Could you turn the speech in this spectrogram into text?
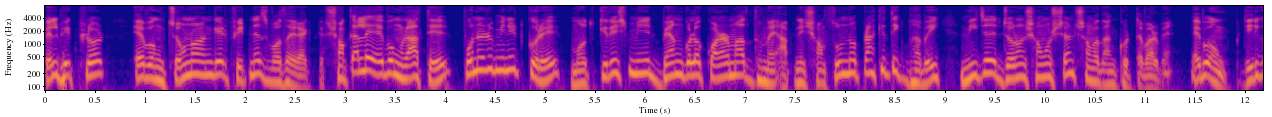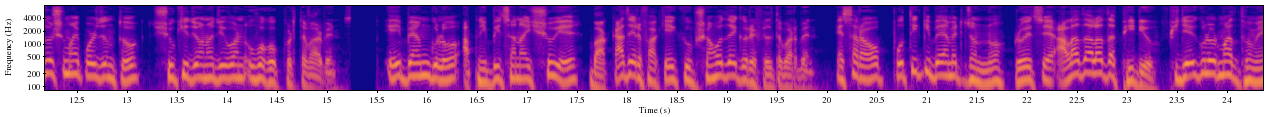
পেলভিক ফ্লোর এবং যৌনাঙ্গের ফিটনেস বজায় রাখতে। সকালে এবং রাতে পনেরো মিনিট করে মোট তিরিশ মিনিট ব্যায়ামগুলো করার মাধ্যমে আপনি সম্পূর্ণ প্রাকৃতিকভাবেই নিজের যৌন সমস্যার সমাধান করতে পারবেন এবং দীর্ঘ সময় পর্যন্ত সুখী জনজীবন উপভোগ করতে পারবেন। এই ব্যায়ামগুলো আপনি বিছানায় শুয়ে বা কাজের ফাঁকে খুব সহজে করে ফেলতে পারবেন। এছাড়াও প্রতিটি ব্যায়ামের জন্য রয়েছে আলাদা আলাদা ভিডিও। ভিডিওগুলোর মাধ্যমে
